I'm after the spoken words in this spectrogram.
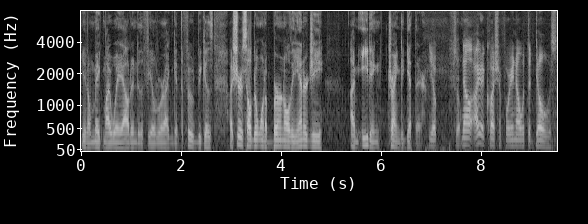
you know make my way out into the field where I can get the food because I sure as hell don't want to burn all the energy I'm eating trying to get there. Yep. So Now I got a question for you now with the does.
